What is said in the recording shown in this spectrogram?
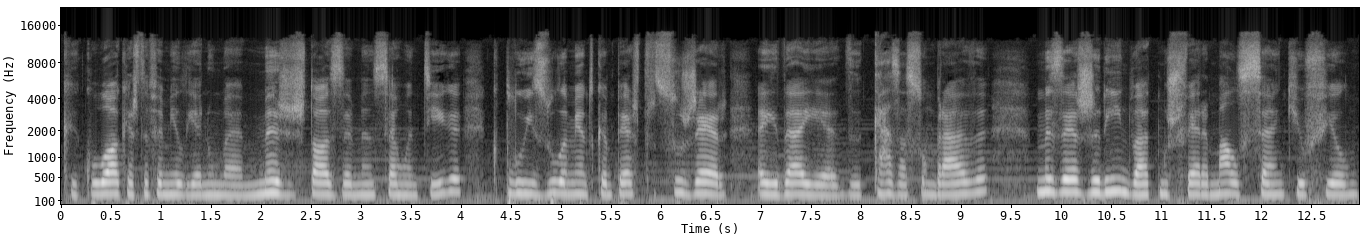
que coloca esta família numa majestosa mansão antiga, que pelo isolamento campestre sugere a ideia de casa assombrada, mas é gerindo a atmosfera malsã que o filme,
